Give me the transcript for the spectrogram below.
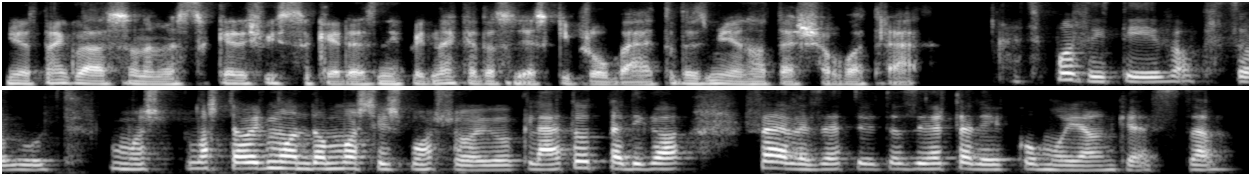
Miatt megválaszolom ezt a kérdést, visszakérdeznék, hogy neked az, hogy ezt kipróbáltad, ez milyen hatással volt rád? Hát pozitív, abszolút. Most, most, ahogy mondom, most is mosolygok, látod, pedig a felvezetőt azért elég komolyan kezdtem.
